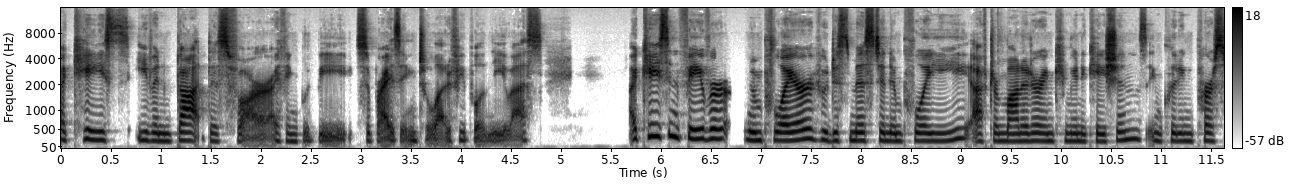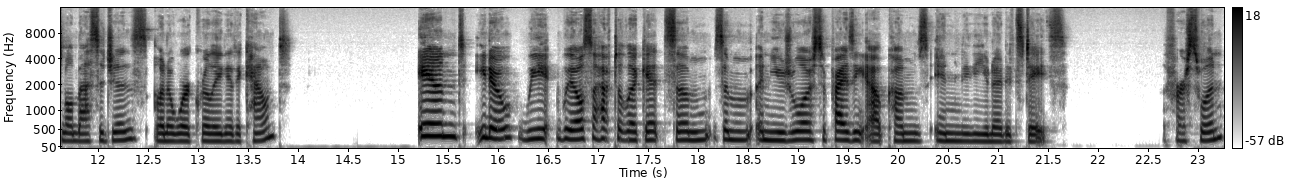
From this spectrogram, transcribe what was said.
a case even got this far, I think would be surprising to a lot of people in the US. A case in favor of an employer who dismissed an employee after monitoring communications, including personal messages on a work related account. And, you know, we, we also have to look at some, some unusual or surprising outcomes in the United States. The first one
